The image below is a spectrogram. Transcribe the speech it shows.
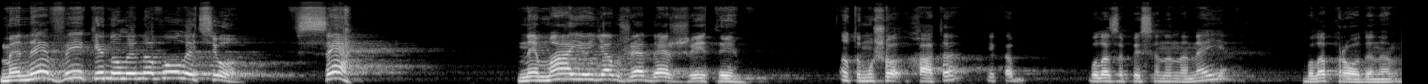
Мене викинули на вулицю. Все. Не маю я вже де жити. Ну, тому що хата, яка була записана на неї, була продана.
